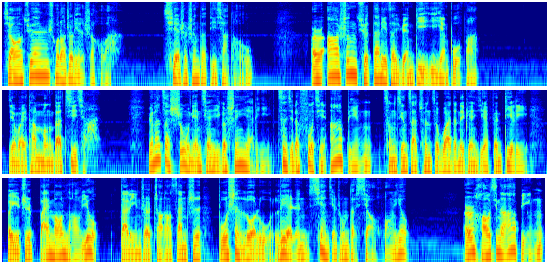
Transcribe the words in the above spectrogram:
小娟说到这里的时候啊，怯生生的低下头，而阿生却呆立在原地一言不发，因为他猛地记起来，原来在十五年前一个深夜里，自己的父亲阿炳曾经在村子外的那片野坟地里，被一只白毛老幼带领着找到三只不慎落入猎人陷阱中的小黄鼬，而好心的阿炳。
